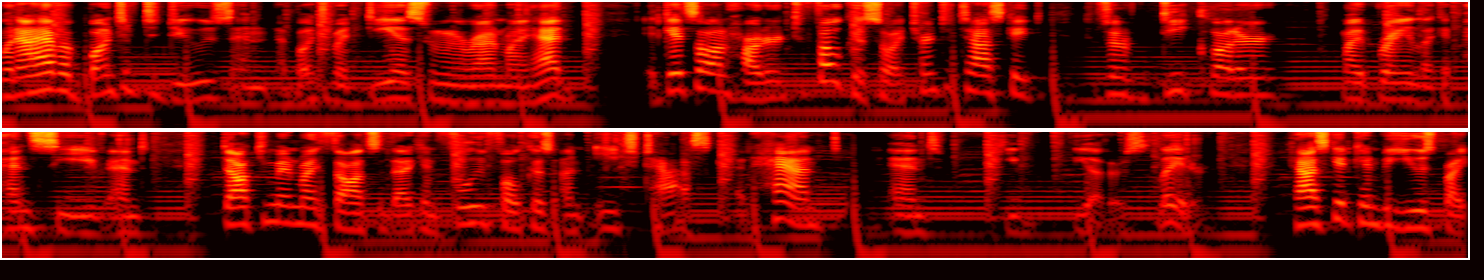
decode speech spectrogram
When I have a bunch of to-dos and a bunch of ideas swimming around my head, it gets a lot harder to focus. So I turn to Taskade to sort of declutter my brain like a pensieve and document my thoughts so that I can fully focus on each task at hand and keep the others later. Taskade can be used by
